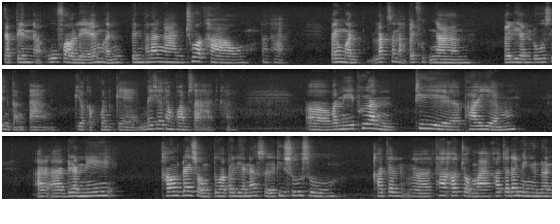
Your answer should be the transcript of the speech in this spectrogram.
แต่เป็นอูฟอแหลเหมือนเป็นพนักงานชั่วคราวนะคะไปเหมือนลักษณะไปฝึกงาน ไปเรียนรู้สิ่งต่างๆ เกี่ยวกับคนแก่ไม่ใช่ทำความสะอาดค่ะเอ่อวันนี้เพื่อนที่พายเหยมอ่อเดือนนี้เขาได้ส่งตัวไปเรียนหนังสือที่ซูซู เขาจะเอ่อถ้าเขาจบมาเขาจะได้มีเงินเดือน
